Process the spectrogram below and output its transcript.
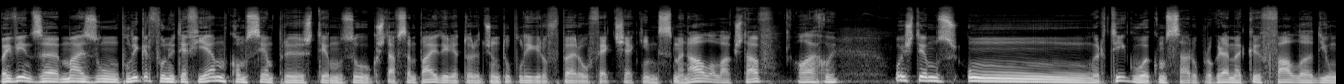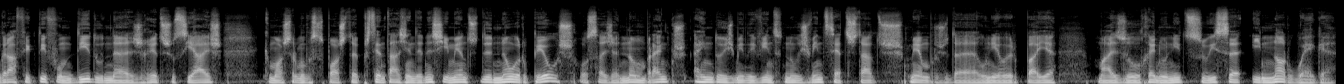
Bem-vindos a mais um Polígrafo no ITFM. Como sempre, temos o Gustavo Sampaio, diretor adjunto do Polígrafo para o fact-checking semanal. Olá, Gustavo. Olá, Rui. Hoje temos um artigo a começar o programa que fala de um gráfico difundido nas redes sociais que mostra uma suposta percentagem de nascimentos de não europeus, ou seja, não brancos, em 2020 nos 27 Estados-membros da União Europeia, mais o Reino Unido, Suíça e Noruega,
